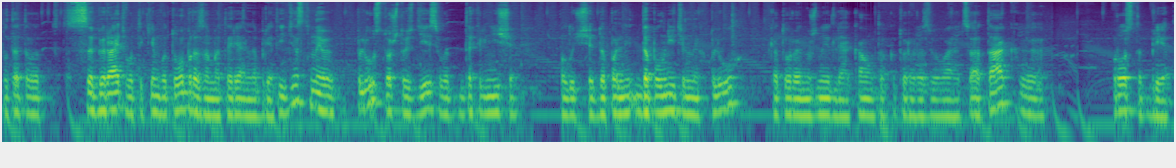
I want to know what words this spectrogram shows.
вот это вот собирать вот таким вот образом, это реально бред. Единственный плюс, то, что здесь вот дохренище получите допол дополнительных плюх, которые нужны для аккаунтов, которые развиваются. А так, э, просто бред.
